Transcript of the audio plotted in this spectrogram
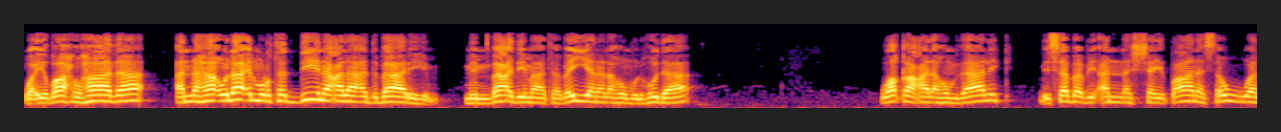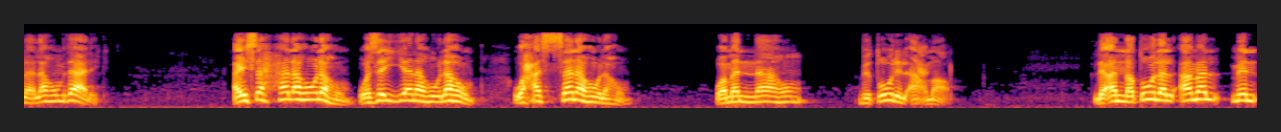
وإيضاح هذا أن هؤلاء المرتدين على أدبارهم من بعد ما تبين لهم الهدى وقع لهم ذلك بسبب أن الشيطان سول لهم ذلك. أي سهله لهم وزينه لهم وحسنه لهم ومناهم بطول الأعمار. لأن طول الأمل من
